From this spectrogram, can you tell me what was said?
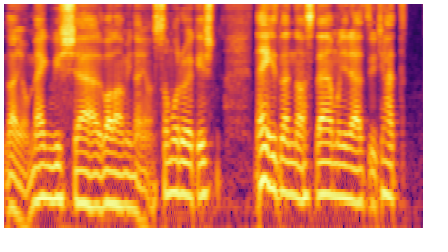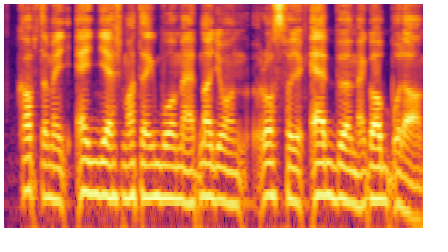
nagyon megvisel, valami nagyon szomorú, és nehéz lenne azt elmagyarázni, hogy hát kaptam egy egyes matekból, mert nagyon rossz vagyok ebből, meg abból a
